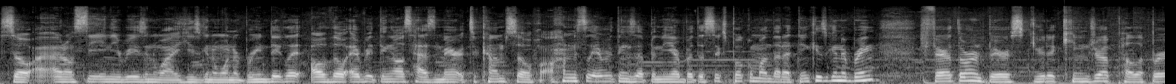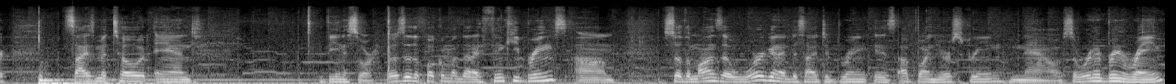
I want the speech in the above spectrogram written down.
So I, don't see any reason why he's going to want to bring Diglett, although everything else has merit to come. So honestly, everything's up in the air. But the six Pokemon that I think he's going to bring, Ferrothorn, Barraskewda, Kingdra, Pelipper, Seismitoad, and Venusaur. Those are the Pokemon that I think he brings. Um, so the mons that we're going to decide to bring is up on your screen now. So we're going to bring Rain.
